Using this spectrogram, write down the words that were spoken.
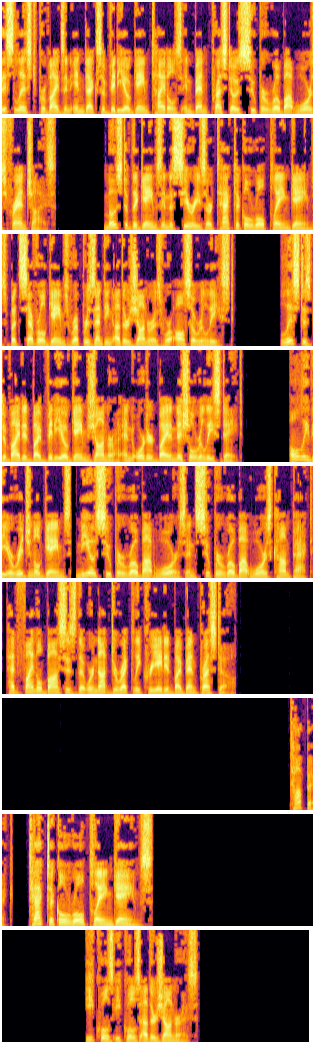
This list provides an index of video game titles in Ben Banpresto's Super Robot Wars franchise. Most of the games in the series are tactical role-playing games but several games representing other genres were also released. List is divided by video game genre and ordered by initial release date. Only the original games, Neo Super Robot Wars and Super Robot Wars Compact, had final bosses that were not directly created by Ben Banpresto. Tactical role-playing games. Equals equals Other genres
